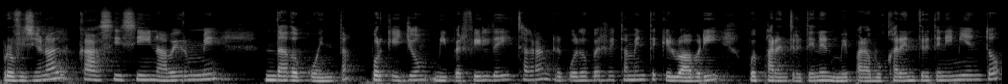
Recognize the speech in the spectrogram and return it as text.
profesional casi sin haberme dado cuenta, porque yo mi perfil de Instagram recuerdo perfectamente que lo abrí pues para entretenerme, para buscar entretenimiento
